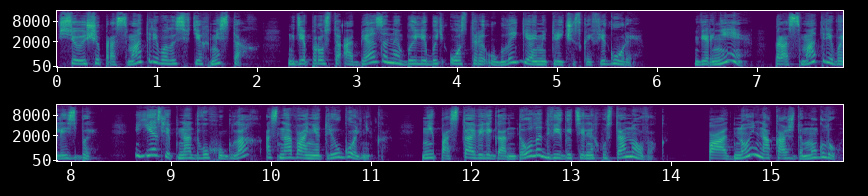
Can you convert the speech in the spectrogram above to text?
все еще просматривалась в тех местах, где просто обязаны были быть острые углы геометрической фигуры. Вернее, просматривались бы, если б на двух углах основания треугольника не поставили гондолы двигательных установок, по одной на каждом углу.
